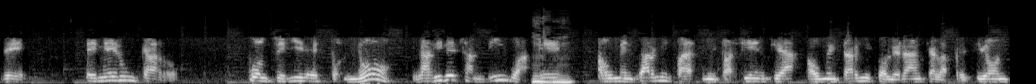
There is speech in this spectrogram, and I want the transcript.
de tener un carro, conseguir esto. No, la vida es ambigua, es aumentar mi, mi paciencia, aumentar mi tolerancia a la presión,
